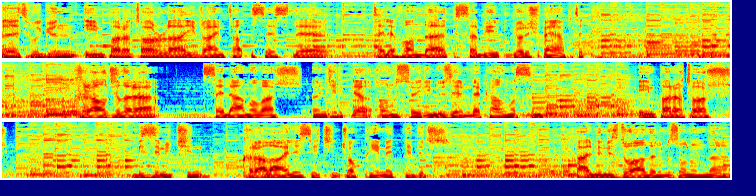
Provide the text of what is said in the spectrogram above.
Evet bugün İmparator'la İbrahim Tatlıses'le telefonda kısa bir görüşme yaptık. Kralcılara selamı var. Öncelikle onu söyleyeyim üzerimde kalmasın. İmparator bizim için, kral ailesi için çok kıymetlidir. Kalbimiz, dualarımız onunla.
